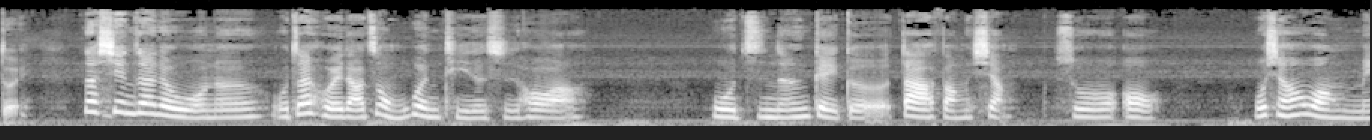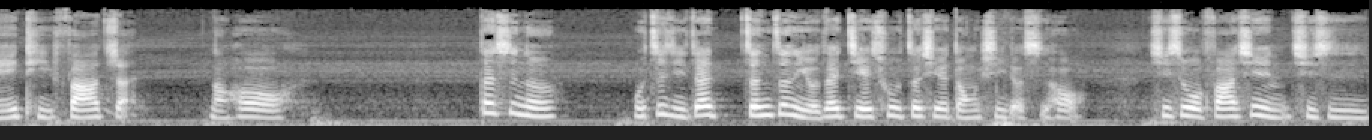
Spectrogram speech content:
对，那现在的我呢，我在回答这种问题的时候啊，我只能给个大方向。说哦，我想要往媒体发展，然后，但是呢，我自己在真正有在接触这些东西的时候，其实我发现，其实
